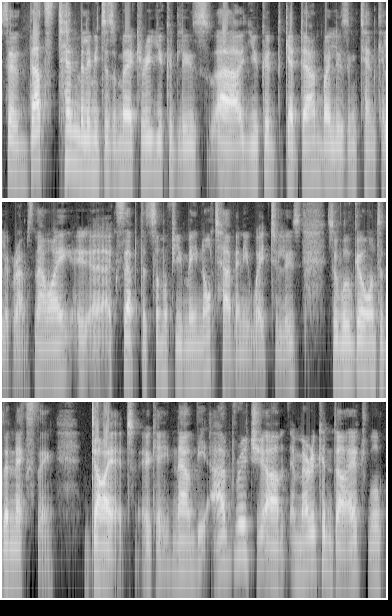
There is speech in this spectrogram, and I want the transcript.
so that's 10 millimeters of mercury you could lose, uh, you could get down by losing 10 kilograms. Now I uh, accept that some of you may not have any weight to lose, so we'll go on to the next thing, diet. Okay, now the average um, American diet will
